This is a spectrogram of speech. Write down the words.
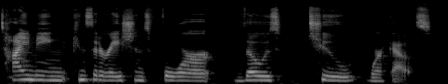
timing considerations for those two workouts?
